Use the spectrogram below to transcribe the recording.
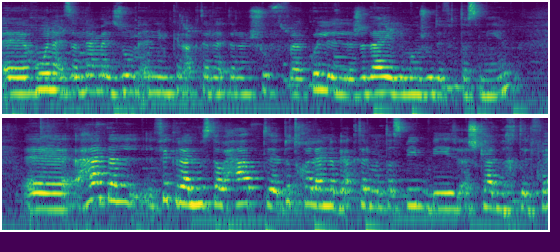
أه، هون إذا بنعمل زوم إن يمكن أكثر نقدر نشوف كل الجدايل اللي موجودة في التصميم. أه، هذا الفكرة المستوحاة بتدخل عنا بأكثر من تصميم بأشكال مختلفة.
